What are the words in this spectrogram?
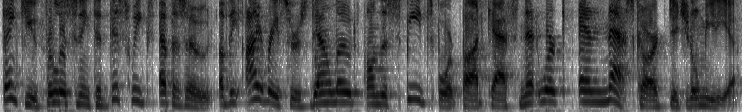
Thank you for listening to this week's episode of the iRacers download on the Speed Sport Podcast Network and NASCAR Digital Media.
